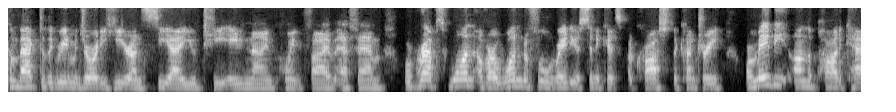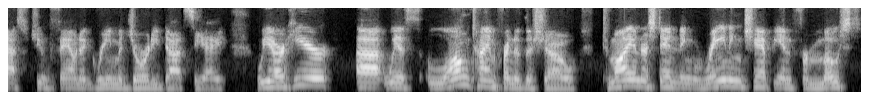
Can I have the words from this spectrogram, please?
Welcome back to the Green Majority here on CIUT 89.5 FM, or perhaps one of our wonderful radio syndicates across the country, or maybe on the podcast which you can found at greenmajority.ca. We are here uh, with longtime friend of the show, to my understanding, reigning champion for most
